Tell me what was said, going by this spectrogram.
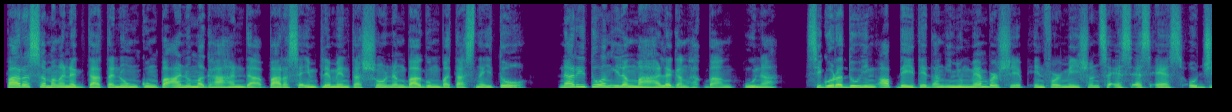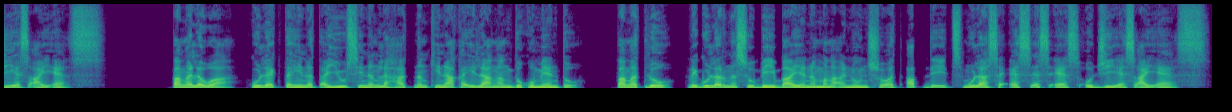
Para sa mga nagtatanong kung paano maghahanda para sa implementasyon ng bagong batas na ito, narito ang ilang mahalagang hakbang. Una, siguraduhing updated ang inyong membership information sa SSS o GSIS. Pangalawa, kolektahin at ayusin ang lahat ng kinakailangang dokumento. Pangatlo, regular na subaybayan ang mga anunsyo at updates mula sa SSS o GSIS.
